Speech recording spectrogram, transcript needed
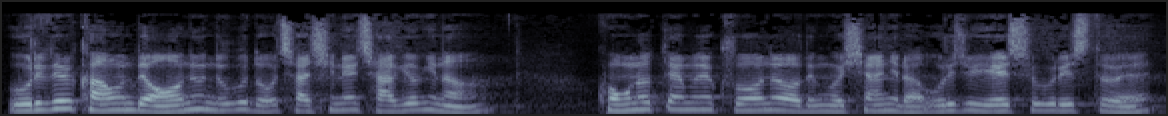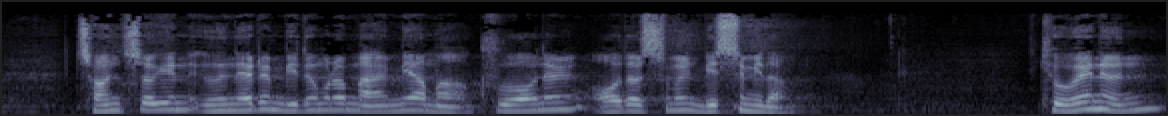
우리들 가운데 어느 누구도 자신의 자격이나 공로 때문에 구원을 얻은 것이 아니라 우리 주 예수 그리스도의 전적인 은혜를 믿음으로 말미암아 구원을 얻었음을 믿습니다. 교회는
